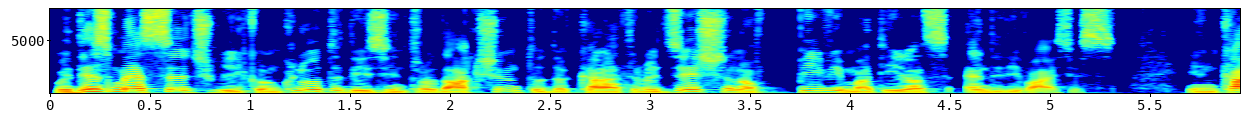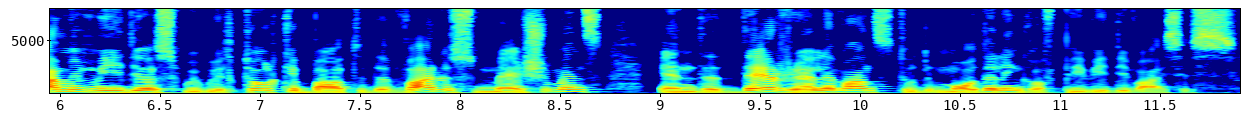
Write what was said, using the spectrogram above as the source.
With this message, we conclude this introduction to the characterization of PV materials and devices. In coming videos, we will talk about the various measurements and their relevance to the modeling of PV devices.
